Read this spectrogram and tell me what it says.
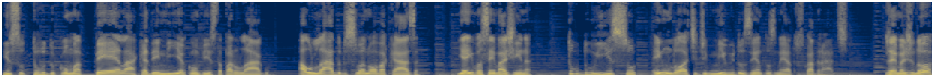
isso tudo com uma bela academia com vista para o lago, ao lado de sua nova casa. E aí você imagina, tudo isso em um lote de 1.200 metros quadrados. Já imaginou?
